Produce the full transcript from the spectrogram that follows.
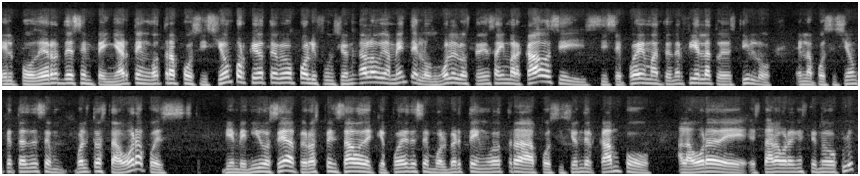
el poder desempeñarte en otra posición, porque yo te veo polifuncional, obviamente, los goles los tenés ahí marcados y si se puede mantener fiel a tu estilo en la posición que te has desenvuelto hasta ahora, pues bienvenido sea, pero has pensado de que puedes desenvolverte en otra posición del campo a la hora de estar ahora en este nuevo club?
